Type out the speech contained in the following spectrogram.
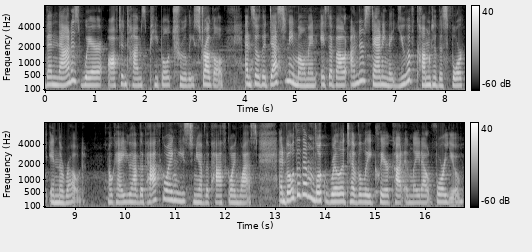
then that is where oftentimes people truly struggle. And so the destiny moment is about understanding that you have come to this fork in the road. Okay, you have the path going east and you have the path going west. And both of them look relatively clear cut and laid out for you.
